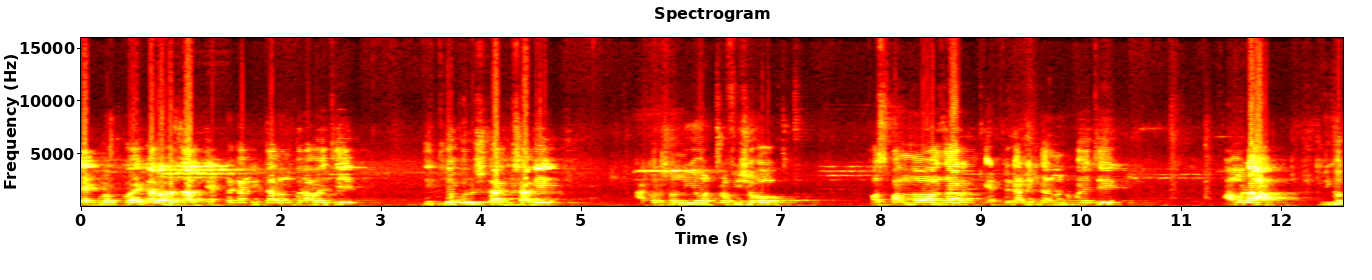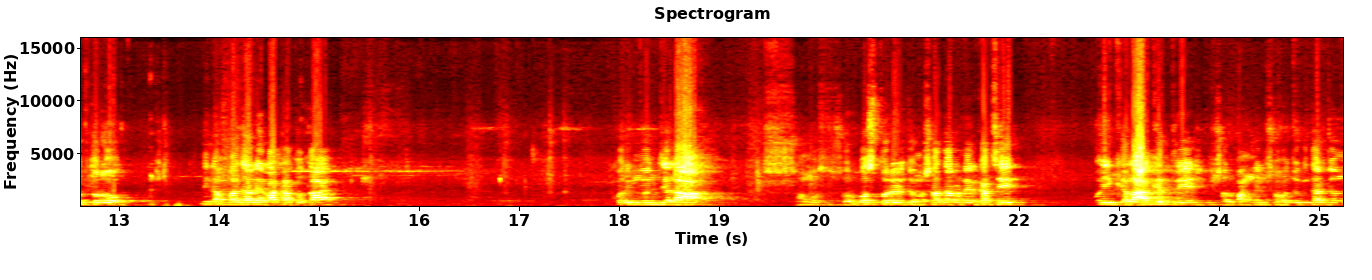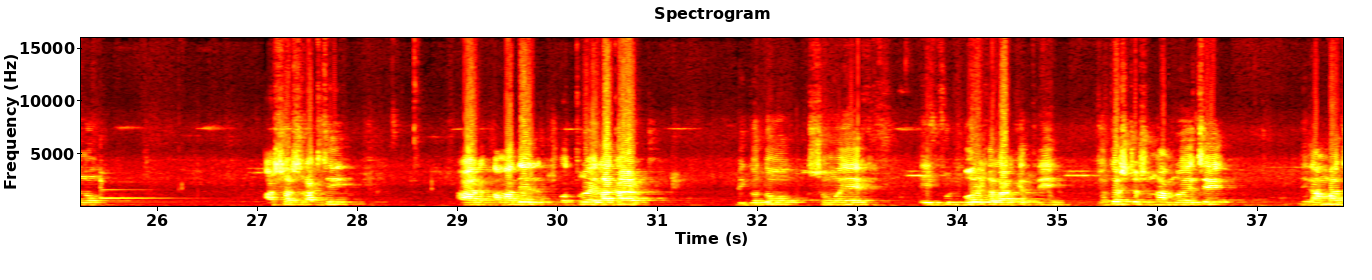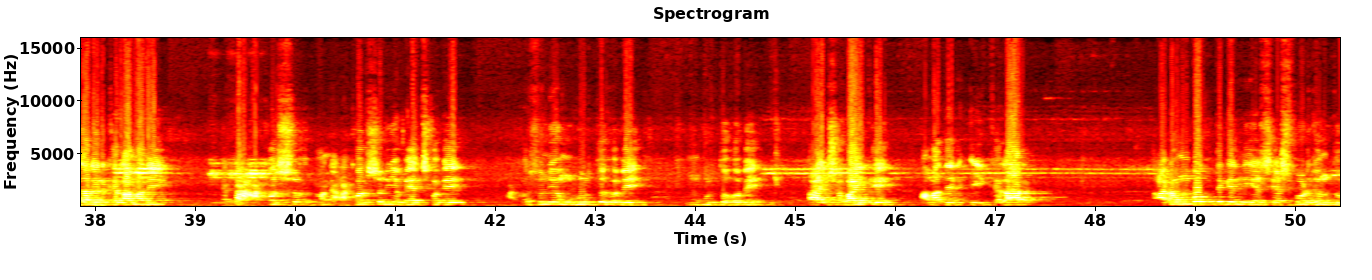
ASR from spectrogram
এক লক্ষ এগারো হাজার এক টাকা নির্ধারণ করা হয়েছে। দ্বিতীয় পুরস্কার হিসাবে আকর্ষণীয় ট্রফি সহ পঁচপান্ন হাজার এক টাকা নির্ধারণ হয়েছে। আমরা বৃহত্তর নিলামবাজার এলাকা তথা করিমগঞ্জ জেলা সর্বস্তরের জনসাধারণের কাছে ওই খেলার ক্ষেত্রে সর্বাঙ্গীন সহযোগিতার জন্য আশ্বাস রাখছি। আর আমাদের অত্র এলাকার বিগত সময়ে এই ফুটবল খেলার ক্ষেত্রে যথেষ্ট সুনাম রয়েছে। নিলামবাজারের খেলা মানে একটা আকর্ষণ মানে আকর্ষণীয় ম্যাচ হবে, আকর্ষণীয় মুহূর্ত হবে মুহূর্ত হবে। তাই সবাইকে আমাদের এই খেলার আরম্ভ থেকে নিয়ে শেষ পর্যন্ত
